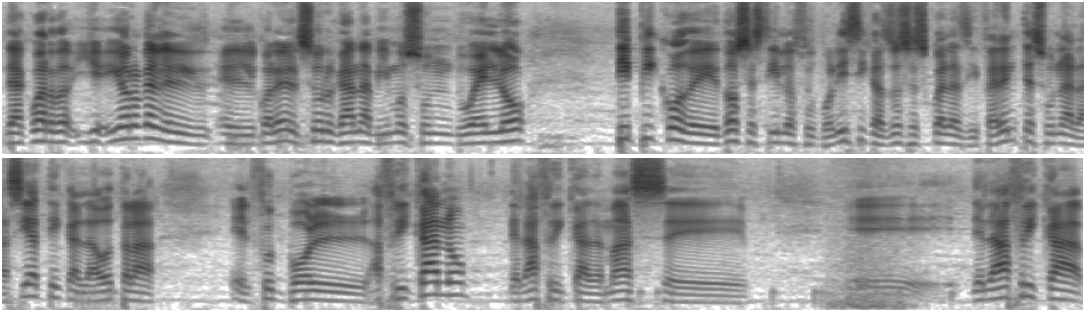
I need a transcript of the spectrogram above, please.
de acuerdo. Yo, yo creo que en el, el Corea del Sur Gana vimos un duelo típico de dos estilos futbolísticos, dos escuelas diferentes, una la asiática, la otra el fútbol africano, del África además, eh, eh, de la África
